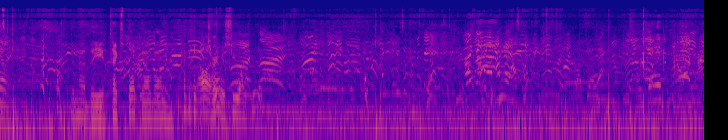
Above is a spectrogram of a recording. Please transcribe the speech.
No. Isn't that the textbook of um? All I heard was shoe on shoe. Thank you.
